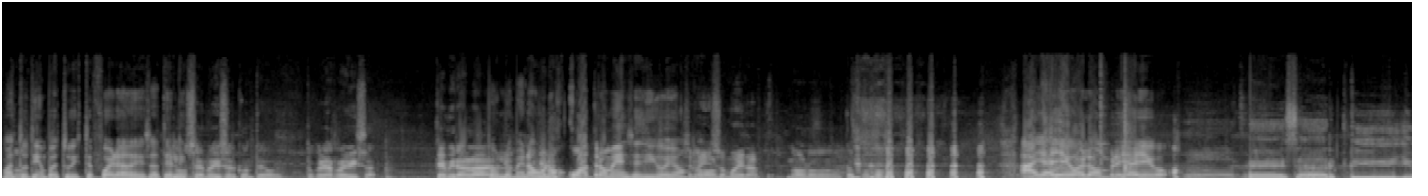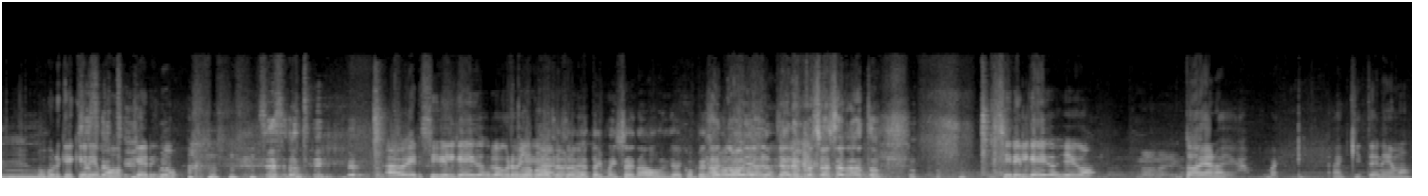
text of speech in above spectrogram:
¿Cuánto No. tiempo estuviste fuera de satélite? No sé, no hice el conteo. Tocaría revisar. Que mirar la. Por lo menos unos cuatro meses, digo yo. Se me No. hizo muy rápido. No, no, no, tampoco. Ah, ya llegó el hombre, ya llegó. César Tillo. Porque queremos, queremos. A ver, Cyril Gaydos logró No, llegar. César o ya no? está enmaicenado. Ya empezó Ah, la no, ya, ya le empezó hace rato. ¿Cyril Gaydos llegó? No, no llegó. Todavía no llega. Bueno, aquí tenemos.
